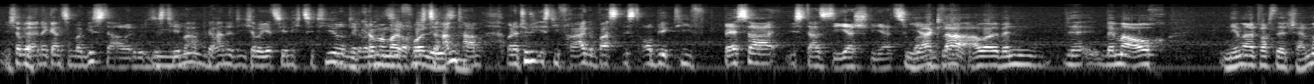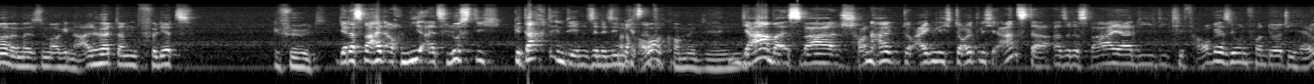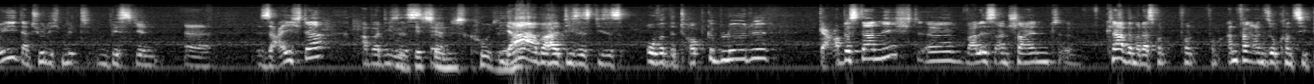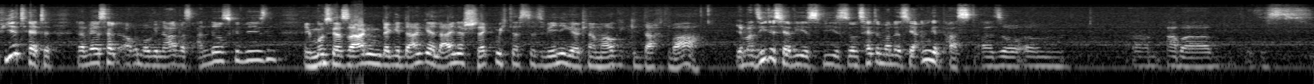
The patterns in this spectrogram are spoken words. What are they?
Ich habe ja eine ganze Magisterarbeit über dieses Thema abgehandelt, die ich aber jetzt hier nicht zitieren Die werde, können wir mal nicht vorlesen. Hand haben. Aber natürlich ist die Frage, was ist objektiv besser, ist da sehr schwer zu Ja, klar, aber wenn, der- wenn man auch. Nehmen wir einfach Sledgehammer, wenn man es im Original hört, dann verliert es gefühlt. Ja, das war halt auch nie als lustig gedacht in dem Sinne. Das den war ich jetzt Comedy. Ja, aber es war schon halt eigentlich deutlich ernster. Also das war ja die, die TV-Version von Dirty Harry, natürlich mit ein bisschen äh, seichter, aber Ein dieses... bisschen äh, ist gut. ja, aber halt dieses, dieses Over-the-Top-Geblödel gab es da nicht, äh, weil es anscheinend... Klar, wenn man das von, von, vom Anfang an so konzipiert hätte, dann wäre es halt auch im Original was anderes gewesen. Ich muss ja sagen, der Gedanke alleine schreckt mich, dass das weniger klamaukig gedacht war. Ja, man sieht es ja, wie es, wie es, sonst hätte man das ja angepasst. Also, ähm, ähm, aber es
